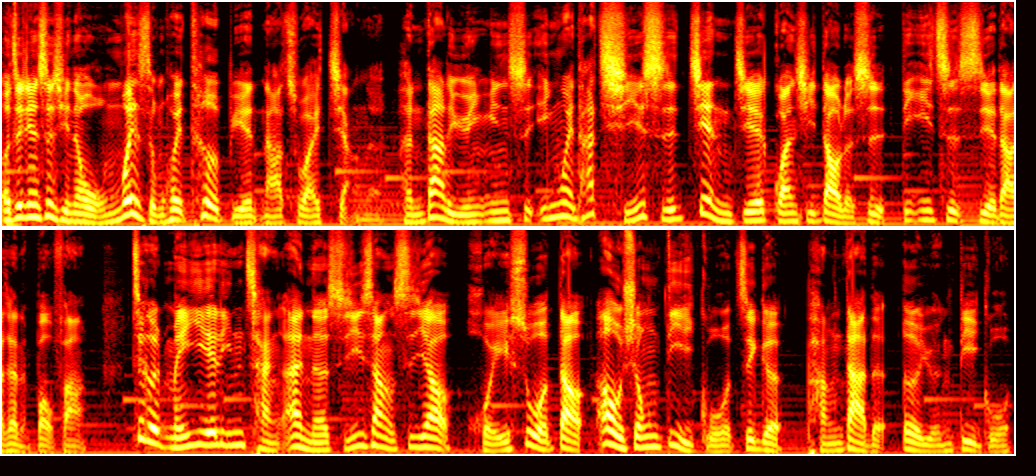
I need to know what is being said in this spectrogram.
而这件事情呢，我们为什么会特别拿出来讲呢？很大的原因是因为它其实间接关系到的是第一次世界大战的爆发。这个梅耶林惨案呢，实际上是要回溯到奥匈帝国这个庞大的二元帝国，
